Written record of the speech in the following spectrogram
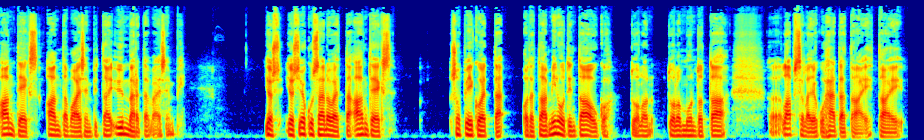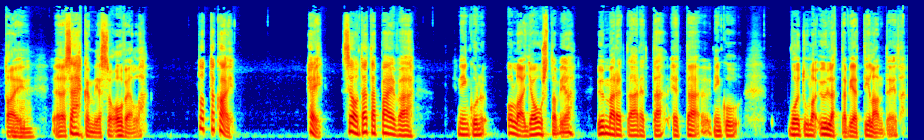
anteeksi antavaisempi tai ymmärtäväisempi. Jos, jos joku sanoo, että anteeksi, sopiiko, että otetaan minuutin tauko, tuolla on, tuolla on mun tota, lapsella joku hätä tai, tai, tai mm-hmm. sähkömies on ovella. Totta kai. Hei, se on tätä päivää, niin kuin ollaan joustavia, ymmärretään, että, että niin kuin voi tulla yllättäviä tilanteita.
